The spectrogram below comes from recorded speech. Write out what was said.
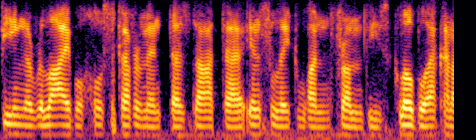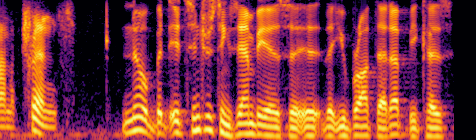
being a reliable host government does not uh, insulate one from these global economic trends. No, but it's interesting, Zambia, is, uh, that you brought that up because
